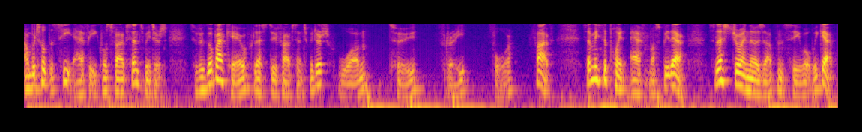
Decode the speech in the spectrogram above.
And we're told that CF equals 5 centimeters. So if we go back here, let's do 5 centimeters. 1, 2, 3, 4, 5. So that means the point F must be there. So let's join those up and see what we get.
